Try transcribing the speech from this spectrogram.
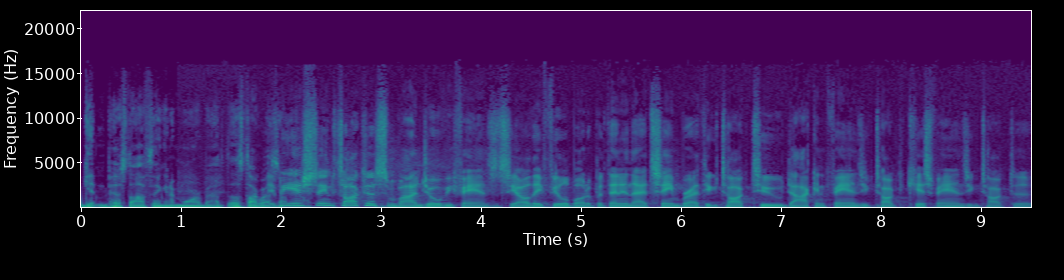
getting pissed off thinking more about this. Let's talk about It'd be else. interesting to talk to some Bon Jovi fans and see how they feel about it. But then in that same breath, you can talk to Dokken fans, you can talk to Kiss fans, you can talk to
